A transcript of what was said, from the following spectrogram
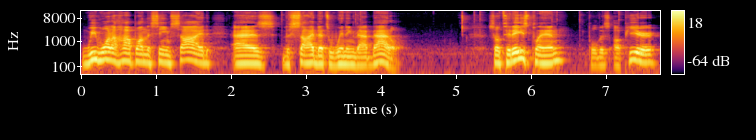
we want to hop on the same side as the side that's winning that battle. So today's plan, pull this up here,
